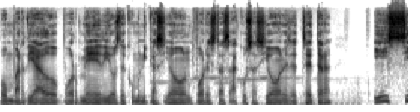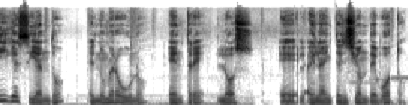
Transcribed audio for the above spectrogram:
bombardeado por medios de comunicación, por estas acusaciones, etc. Y sigue siendo el número uno entre los eh, en la intención de voto.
